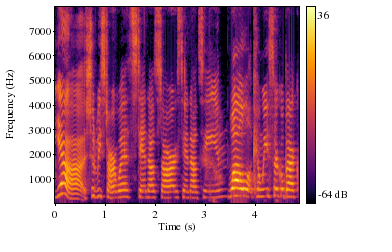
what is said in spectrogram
yeah. Should we start with standout star, standout scene? Well, can we circle back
